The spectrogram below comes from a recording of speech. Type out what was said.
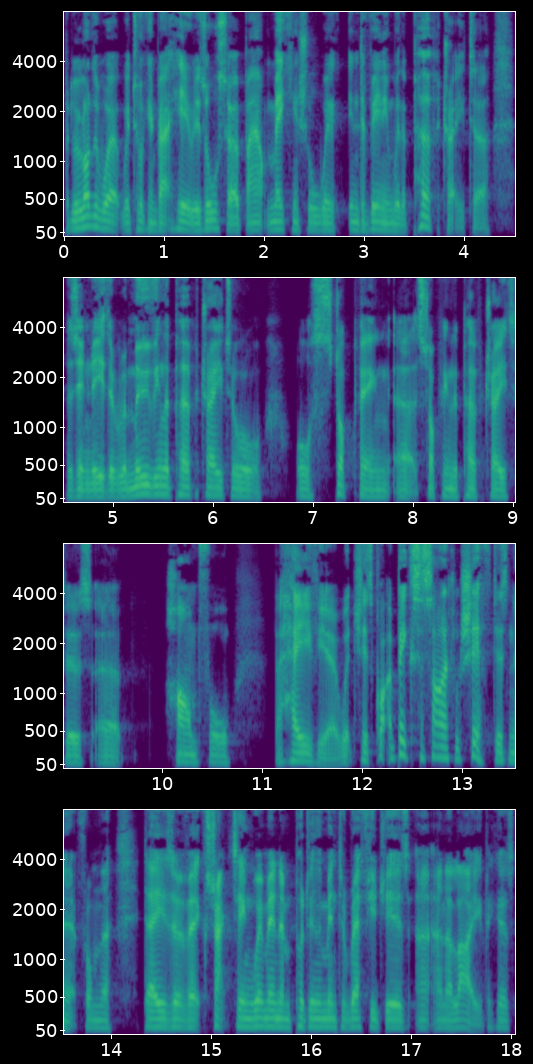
but a lot of the work we're talking about here is also about making sure we're intervening with a perpetrator, as in either removing the perpetrator or or stopping uh, stopping the perpetrator's uh, harmful behavior, which is quite a big societal shift, isn't it? From the days of extracting women and putting them into refuges and, and alike, because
